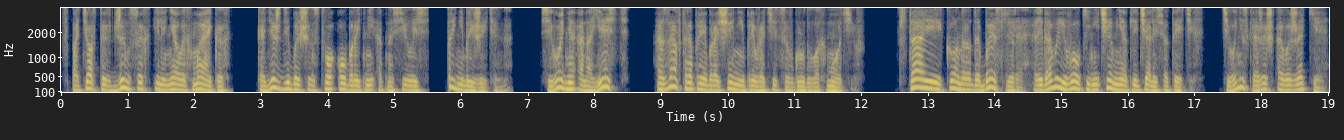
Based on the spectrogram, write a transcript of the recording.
в потертых джинсах и линялых майках. К одежде большинство оборотней относилось пренебрежительно. Сегодня она есть, а завтра при обращении превратится в груду лохмотьев. В стае Конрада Беслера рядовые волки ничем не отличались от этих. Чего не скажешь о вожаке.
